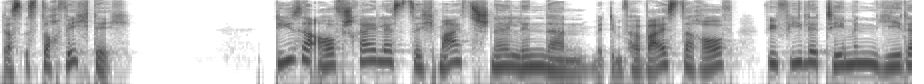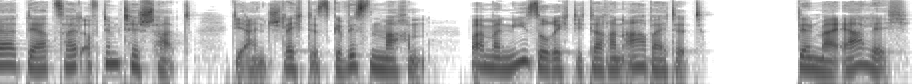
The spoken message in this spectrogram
das ist doch wichtig. Dieser Aufschrei lässt sich meist schnell lindern mit dem Verweis darauf, wie viele Themen jeder derzeit auf dem Tisch hat, die ein schlechtes Gewissen machen, weil man nie so richtig daran arbeitet. Denn mal ehrlich,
